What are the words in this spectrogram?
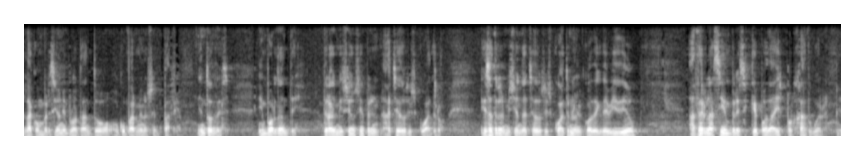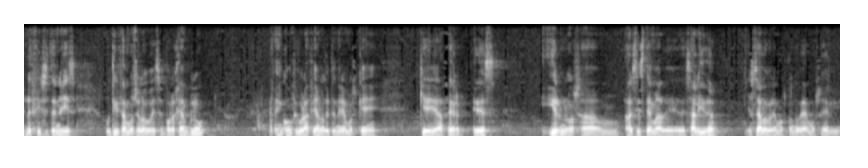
la, conversión y por lo tanto ocupar menos espacio. Entonces, importante, transmisión siempre en H264. Esa transmisión de H264 en el códec de vídeo Hacerla siempre que podáis por hardware. Es decir, si tenéis, utilizamos el OBS por ejemplo, en configuración lo que tendríamos que, hacer es irnos al sistema de, salida, eso ya lo veremos cuando veamos el,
